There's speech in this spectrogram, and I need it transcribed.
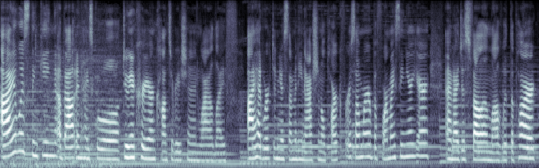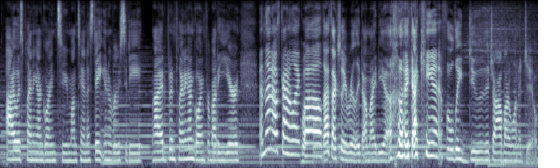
I was thinking about in high school doing a career in conservation wildlife. I had worked in Yosemite National Park for a summer before my senior year, and I just fell in love with the park. I was planning on going to Montana State University. I had been planning on going for about a year, and then I was kind of like, well, that's actually a really dumb idea. like, I can't fully do the job I want to do.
